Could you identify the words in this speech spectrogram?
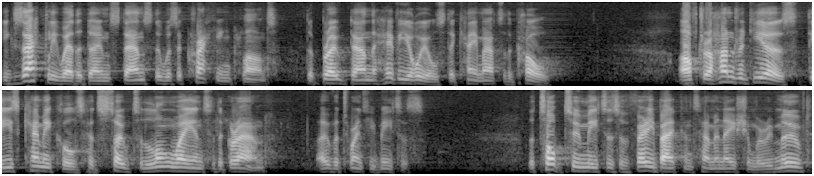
Exactly where the dome stands, there was a cracking plant that broke down the heavy oils that came out of the coal. After 100 years, these chemicals had soaked a long way into the ground, over 20 meters. The top two meters of very bad contamination were removed,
